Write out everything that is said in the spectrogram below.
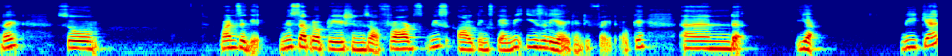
right? So once again misappropriations or frauds these all things can be easily identified okay and yeah we can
